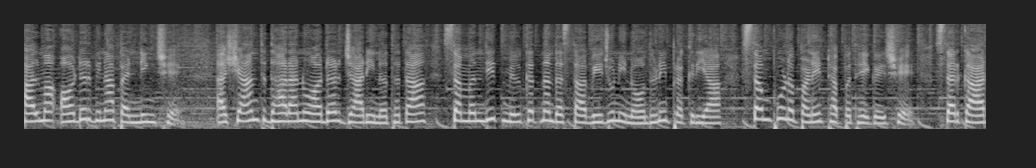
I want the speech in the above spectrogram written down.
હાલમાં ઓર્ડર વિના પેન્ડિંગ છે. અશાંત ધારાનો ઓર્ડર જારી ન થતાં સંબંધિત મિલકતના દસ્તાવેજોની નોંધણી પ્રક્રિયા સંપૂર્ણપણે ઠપ્પ થઈ ગઈ છે. સરકાર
